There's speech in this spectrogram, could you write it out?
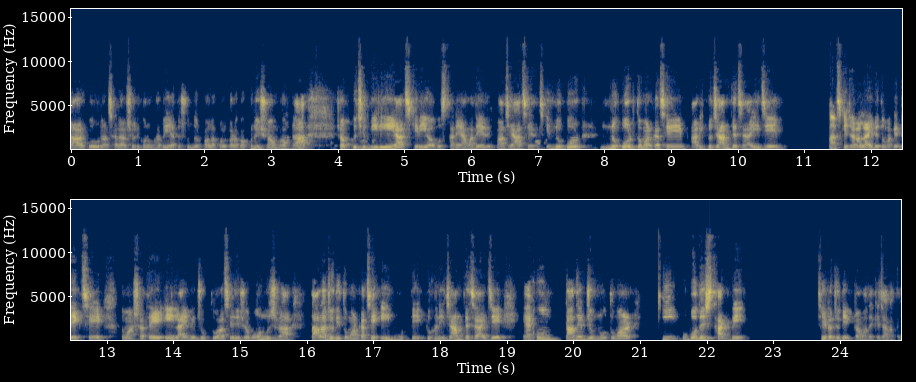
তার করুণা ছাড়া আসলে কোনোভাবেই এত সুন্দর ফলাফল করা কখনোই সম্ভব না। সবকিছু মিলিয়ে আজকের এই অবস্থানে আমাদের মাঝে আছে আজকে নূপুর। নূপুর তোমার কাছে আর একটু জানতে চাই যে আজকে যারা লাইভে তোমাকে দেখছে, তোমার সাথে এই লাইভে যুক্ত আছে যেসব অনুজরা, তারা যদি তোমার কাছে এই মুহূর্তে একটুখানি জানতে চায় যে এখন তাদের জন্য তোমার কি উপদেশ থাকবে? সেটা যদি একটু আমাদেরকে জানাতে।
